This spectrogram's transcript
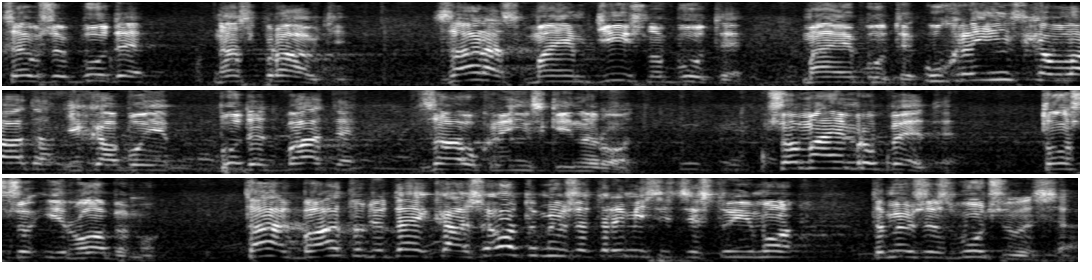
це вже буде насправді. Зараз маємо дійсно бути, має бути українська влада, яка буде дбати за український народ. Що маємо робити? То, що і робимо. Так, багато людей каже, от ми вже три місяці стоїмо, то ми вже змучилися.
